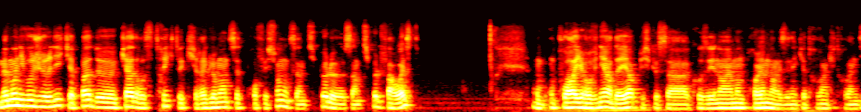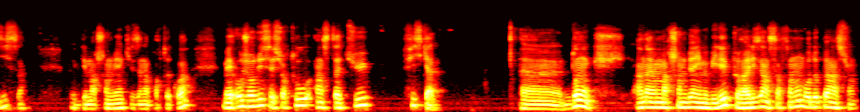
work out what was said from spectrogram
Même au niveau juridique, il n'y a pas de cadre strict qui réglemente cette profession. Donc, c'est un, petit peu le, un petit peu le Far West. On, pourra y revenir d'ailleurs, puisque ça a causé énormément de problèmes dans les années 80-90, avec des marchands de biens qui faisaient n'importe quoi. Mais aujourd'hui, c'est surtout un statut fiscal. Euh, donc, un marchand de biens immobiliers peut réaliser un certain nombre d'opérations.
